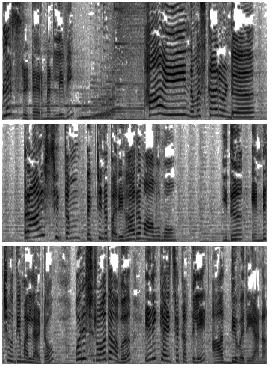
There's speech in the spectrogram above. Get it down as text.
ബ്ലസ് റിട്ടയർമെന്റ് ലിവിംഗ് ഹായ് നമസ്കാരമുണ്ട്. പ്രായശ്ചിത്തം തെറ്റിന് പരിഹാരമാവുമോ? ഇത് എന്റെ ചോദ്യമല്ല കേട്ടോ. ഒരു ശ്രോതാവ് എനിക്കയച്ച കത്തിലെ ആദ്യ വരിയാണ്.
